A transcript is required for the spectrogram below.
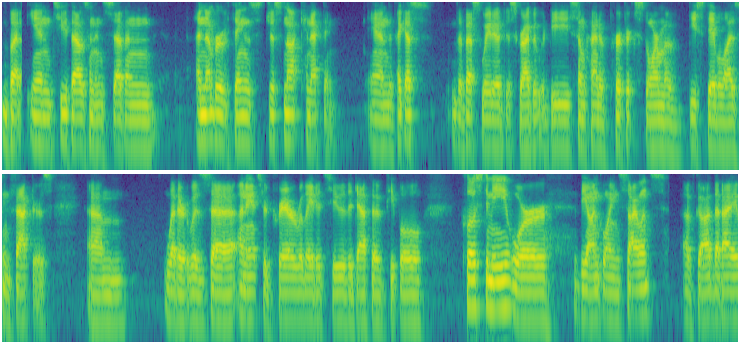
But in 2007, a number of things just not connecting. And I guess the best way to describe it would be some kind of perfect storm of destabilizing factors. Um, whether it was uh, unanswered prayer related to the death of people close to me or the ongoing silence of God that I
